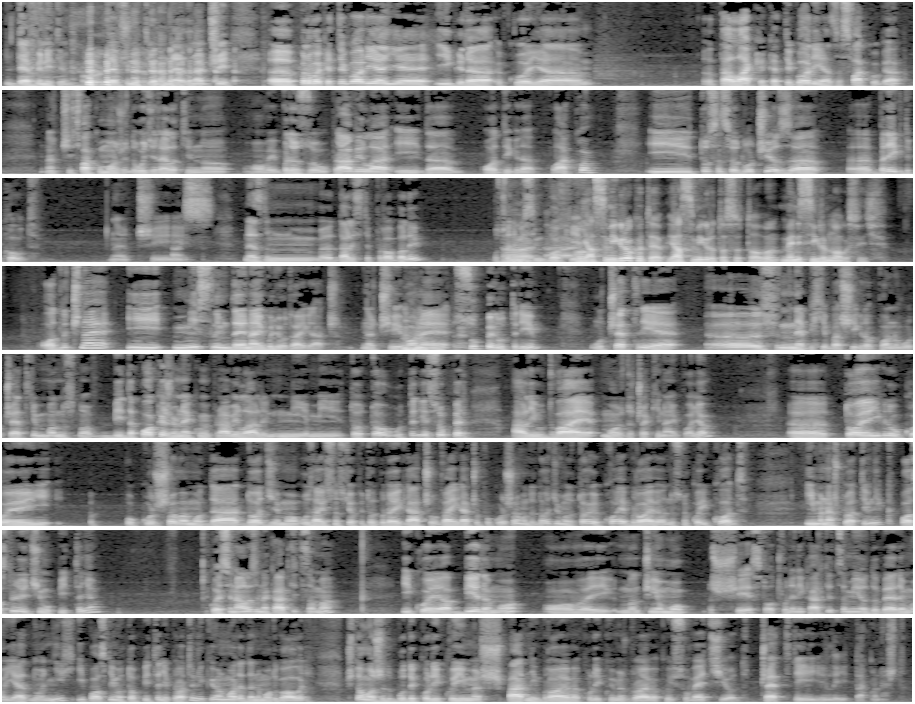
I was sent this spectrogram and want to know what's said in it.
Definitivno, definitivno ne. Znači, uh, prva kategorija je igra koja, ta laka kategorija za svakoga, Znači, svako može da uđe relativno ovaj, brzo u pravila i da odigra lako. I tu sam se odlučio za uh, Break the Code. Znači, nice. ne znam da li ste probali. U stvari, mislim, Boki. Ja sam igrao kod tebe, ja sam igrao to sa tobom, meni se igra mnogo sviđa. Odlična je i mislim da je najbolje u dva igrača. Znači, mm -hmm. ona je super u tri, u četiri je E, ne bih je baš igrao ponovo u 4, odnosno bi da pokažem nekome pravila, ali nije mi to to. U 3 je super, ali u 2 je možda čak i najbolja. E, to je igra u kojoj pokušavamo da dođemo, u zavisnosti opet od broja igrača, u dva igrača pokušavamo da dođemo do toga koje brojeve, odnosno koji kod ima naš protivnik, postavljajući mu pitanja koje se nalaze na karticama i koje biramo, ovaj, znači imamo šest otvorenih kartica, mi odaberemo jednu od njih i postavimo to pitanje protivniku i on mora da nam odgovori. Što može da bude koliko imaš parnih brojeva, koliko imaš brojeva koji su veći od četiri ili tako nešto.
